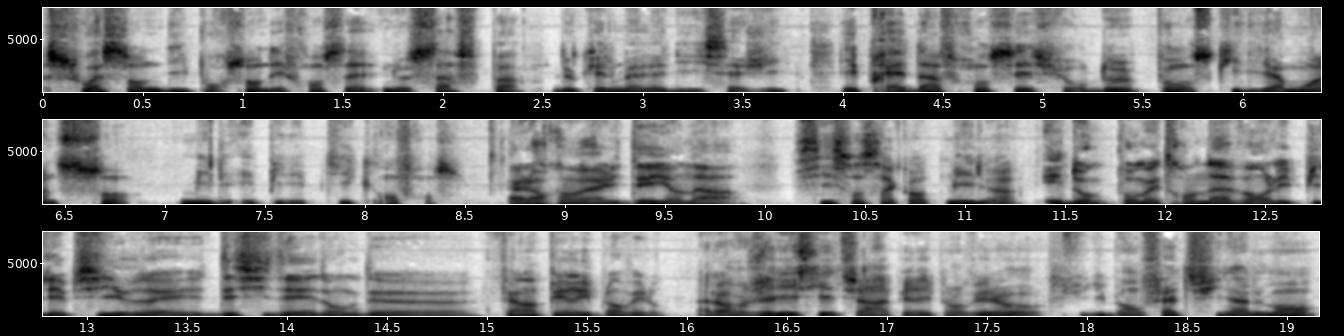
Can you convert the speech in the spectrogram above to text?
70% des Français ne savent pas de quelle maladie il s'agit et près d'un Français sur deux pense qu'il y a moins de 100 000 épileptiques en France. Alors qu'en réalité, il y en a 650 000. Et donc, pour mettre en avant l'épilepsie, vous avez décidé donc de faire un périple en vélo. Alors j'ai décidé de faire un périple en vélo. Je me suis dit, ben, en fait, finalement,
